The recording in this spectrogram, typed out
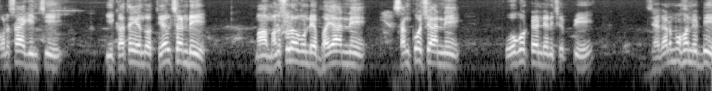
కొనసాగించి ఈ కథ ఏందో తేల్చండి. మా మనసులో ఉండే భయాన్ని సంకోచాన్ని పోగొట్టండి అని చెప్పి జగన్మోహన్ రెడ్డి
